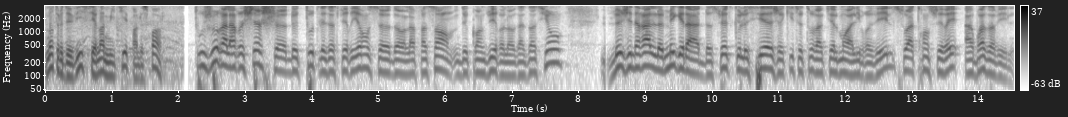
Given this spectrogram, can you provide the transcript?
Notre devise, c'est l'amitié par le sport. Toujours à la recherche de toutes les expériences dans la façon de conduire l'organisation, le général Megedad souhaite que le siège qui se trouve actuellement à Libreville soit transféré à Brazzaville.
